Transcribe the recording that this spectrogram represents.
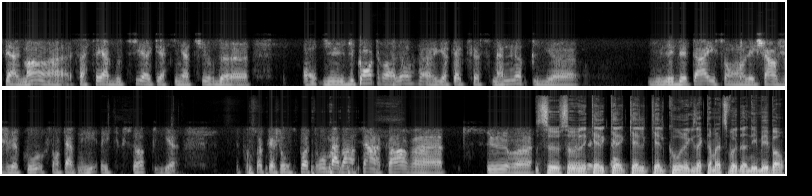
finalement, ça s'est abouti avec la signature de, du, contrat là, il y a quelques semaines. Là, puis les détails sont, les charges de cours sont à venir et tout ça. Puis c'est pour ça que je n'ose pas trop m'avancer encore sur, sur, sur quel, quel, quel, cours exactement tu vas donner. Mais bon,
